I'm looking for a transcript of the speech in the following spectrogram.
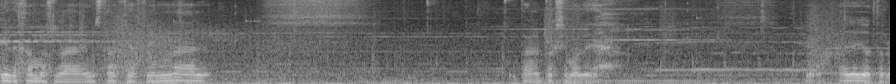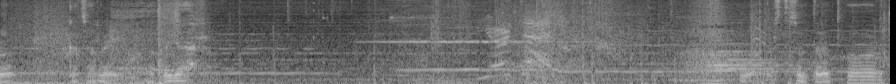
Y dejamos la instancia final para el próximo día. Bueno, ahí hay otro cacharrín a pillar. Bueno, este es el teleport.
